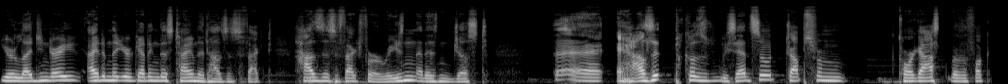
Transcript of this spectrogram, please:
your legendary item that you're getting this time that has this effect has this effect for a reason. It isn't just uh, it has it because we said so. It drops from Torghast, whatever the fuck,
